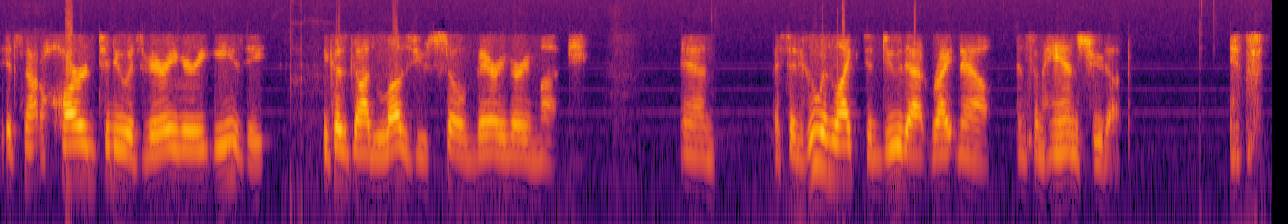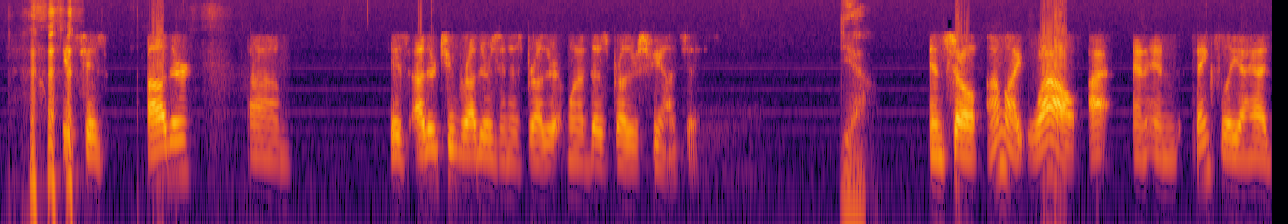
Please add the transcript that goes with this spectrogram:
it's not hard to do. It's very very easy because God loves you so very very much. And I said, who would like to do that right now? And some hands shoot up. It's it's his other um, his other two brothers and his brother one of those brothers' fiancés. Yeah. And so I'm like, wow, I and and thankfully I had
